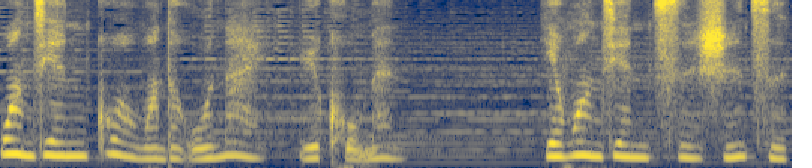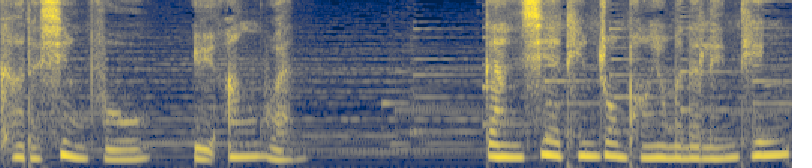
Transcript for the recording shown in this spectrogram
望见过往的无奈与苦闷，也望见此时此刻的幸福与安稳。感谢听众朋友们的聆听，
